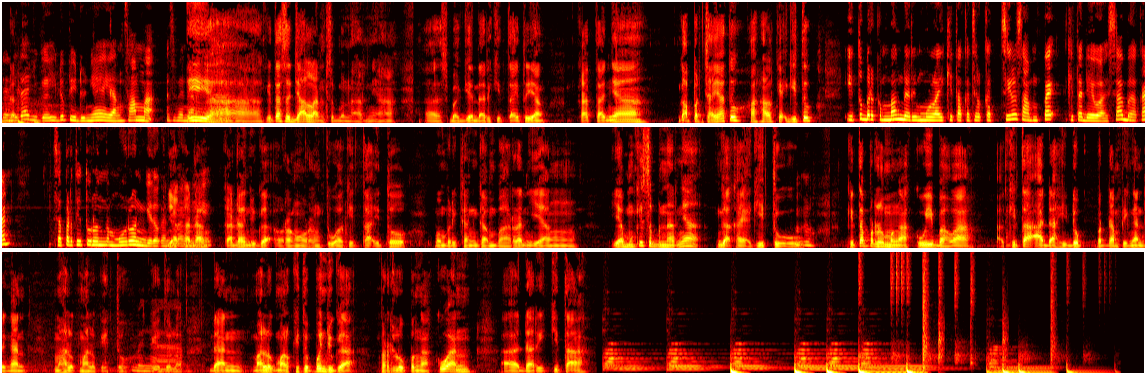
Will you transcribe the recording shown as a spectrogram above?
Dan kita juga hidup di dunia yang sama sebenarnya. Iya, kita sejalan sebenarnya. Eh, sebagian dari kita itu yang katanya nggak percaya tuh hal-hal kayak gitu. Itu berkembang dari mulai kita kecil-kecil sampai kita dewasa bahkan seperti turun temurun gitu kan Ya Bang kadang Yai. kadang juga orang-orang tua kita itu memberikan gambaran yang ya mungkin sebenarnya nggak kayak gitu. Kita perlu mengakui bahwa kita ada hidup berdampingan dengan makhluk-makhluk itu, Benar. gitu loh. Dan makhluk-makhluk itu pun juga perlu pengakuan eh, dari kita.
